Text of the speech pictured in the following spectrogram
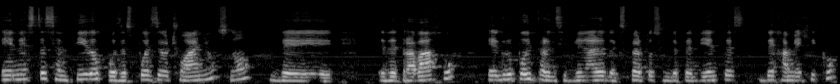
En este sentido, pues después de ocho años, ¿no? De, de trabajo, el Grupo Interdisciplinario de Expertos Independientes deja México.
